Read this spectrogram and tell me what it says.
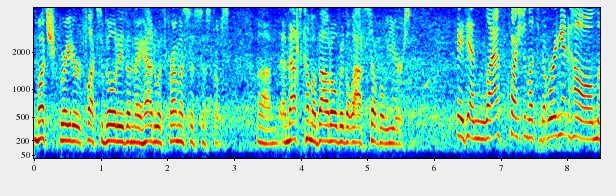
much greater flexibility than they had with premises systems. Um, and that's come about over the last several years. Okay, Dan, last question, let's bring it home.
